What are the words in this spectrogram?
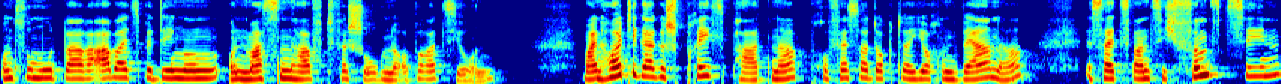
unzumutbare Arbeitsbedingungen und massenhaft verschobene Operationen. Mein heutiger Gesprächspartner, Professor Dr. Jochen Werner, ist seit 2015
